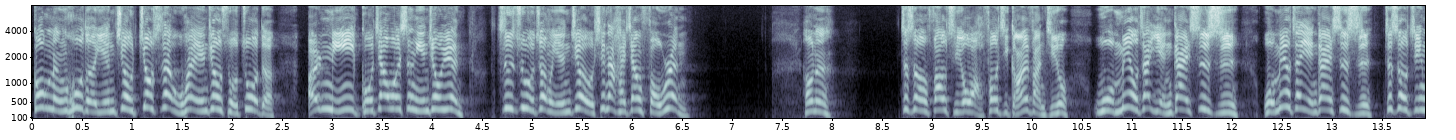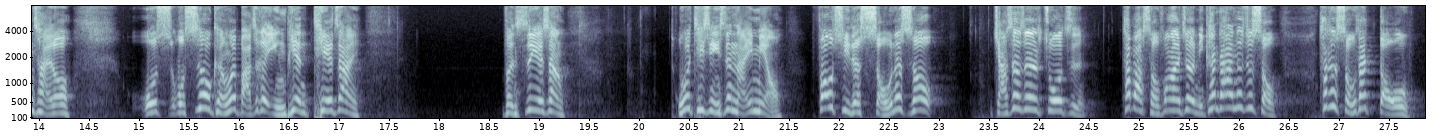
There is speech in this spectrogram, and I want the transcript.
功能获得研究就是在武汉研究所做的，而你国家卫生研究院资助的这种研究，现在还想否认。然后呢？这时候，Fauci 哇，Fauci 赶快反击说：“我没有在掩盖事实，我没有在掩盖事实。”这时候精彩喽！我我事后可能会把这个影片贴在粉丝页上，我会提醒你是哪一秒。Fauci 的手那时候，假设这个桌子，他把手放在这，你看他那只手，他的手在抖，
